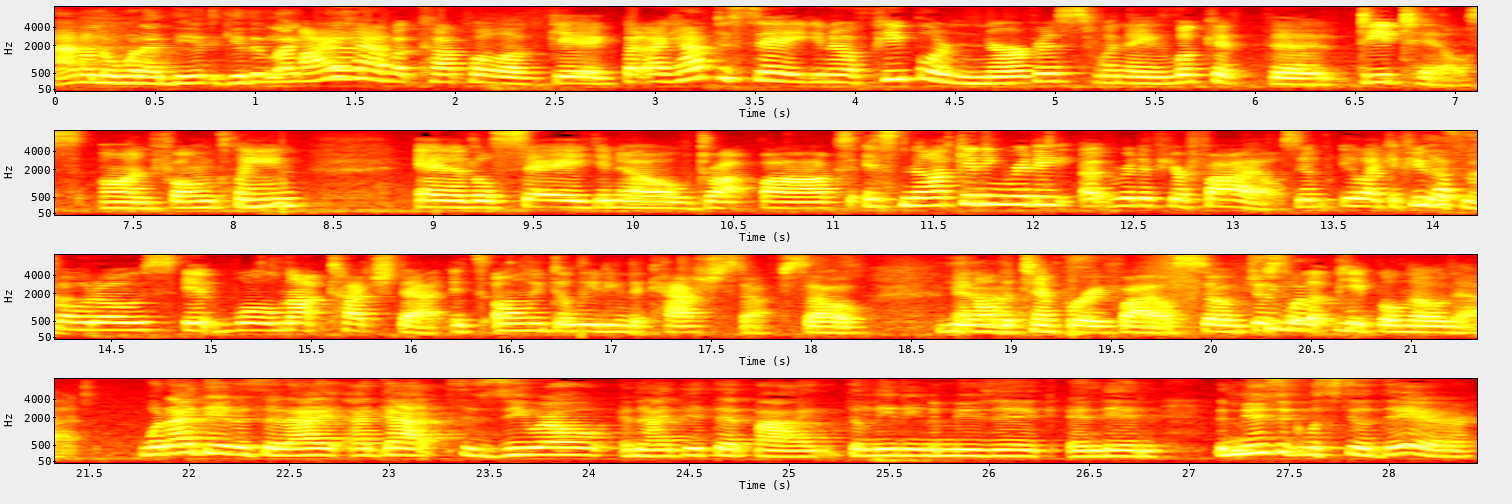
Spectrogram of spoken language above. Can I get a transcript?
I don't know what I did to get it like I that. have a couple of gig, but I have to say, you know, if people are nervous when they look at the details on phone clean, Mm-hmm. and it'll say, you know, Dropbox, it's not getting rid of, uh, rid of your files. It, like if you Yes, have ma'am. photos, it will not touch that. It's only deleting the cache stuff. So and all the temporary files. So just See, to what- let people know that. What I did is that I, I got to zero and I did that by deleting the music and then the music was still there.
